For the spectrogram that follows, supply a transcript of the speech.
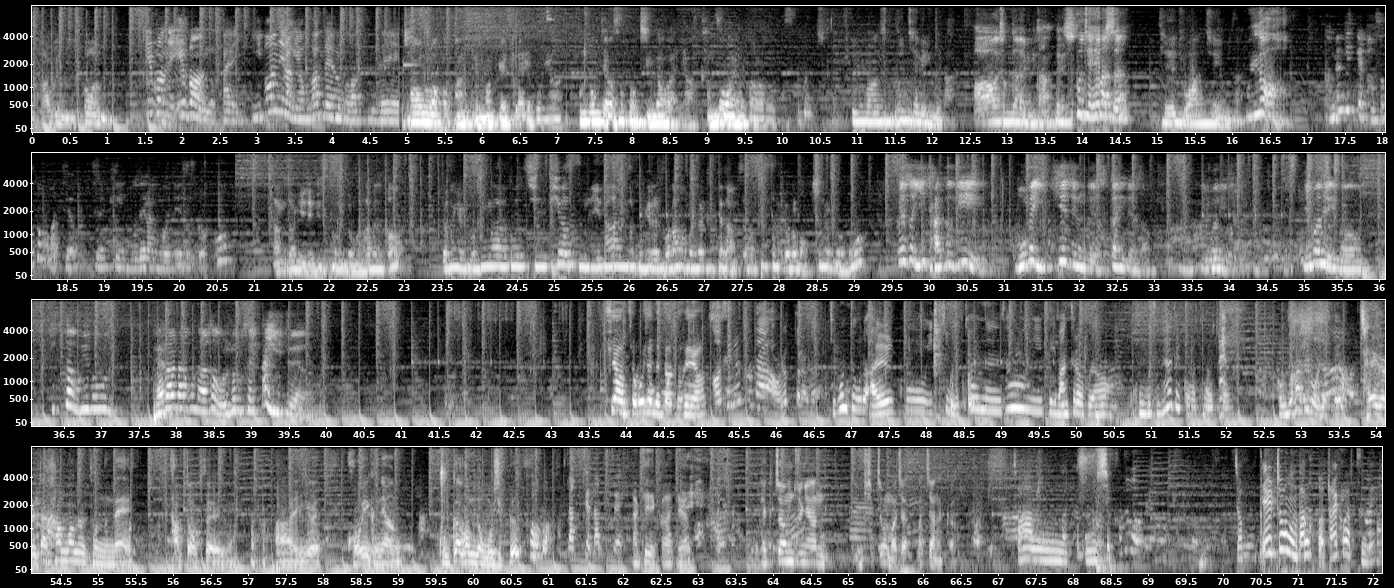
정답은 2번 1번에 1번. 아, 2번이랑 연관되는 것 같은데. 처음으로 합법한 덴마크의 사례를 보면 성범죄가 소폭 증가가 아니라 감소하였다라고 1번 스푼책입니다. 아 정답입니다. 네, 스포츠 해봤어요? 제일 좋아하는 책입니다. 이야. 감명 깊게 봤었던 것 같아요. 드래킹 모델하는 거에 대해서 그렇고 남성이 이제 피스톤 운동을 하면서 여성의 무궁화 꽃이 피었습니다 하면서 고개를 돌아보면서 그때 남성은 피스톤 운동을 멈추는 거고 그래서 이 자극이 몸에 익히해지는 거예요 습관이 돼서 1번이죠 1번이 1번 진짜 우리 몸은 배란하고 나서 월경사이 딱 2주예요 시험 쳐보셨는데 어떠세요? 어, 생각보다 어렵더라고요. 기본적으로 알고 있지 못하는 상황이 되게 많더라고요. 공부 좀 해야 될 것 같아요, 저. 공부하시고 오셨어요? 책을 딱 한 번을 텄는데 답도 없어요 이거. 아 이거 거의 그냥 국가검정 50급? 낙제, 낙제. 낙제일 것 같아요? 100점 중에 한 60점은 맞지, 맞지 않을까? 저 한 90점? 1점은 딴것 같은데.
